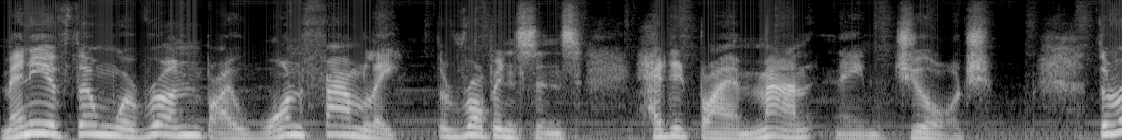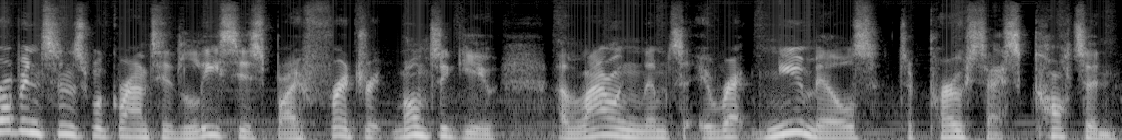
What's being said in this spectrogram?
Many of them were run by one family, the Robinsons, headed by a man named George. The Robinsons were granted leases by Frederick Montagu, allowing them to erect new mills to process cotton.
